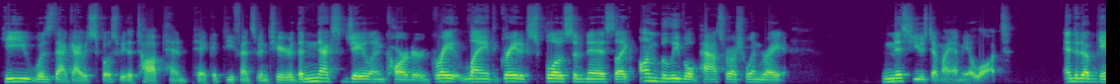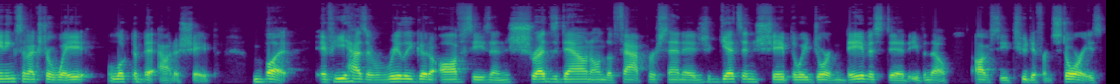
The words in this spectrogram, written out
He was that guy who's supposed to be the top 10 pick at defensive interior. The next Jalen Carter, great length, great explosiveness, like unbelievable pass rush win rate. Misused at Miami a lot. Ended up gaining some extra weight, looked a bit out of shape. But if he has a really good offseason, shreds down on the fat percentage, gets in shape the way Jordan Davis did, even though obviously two different stories,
